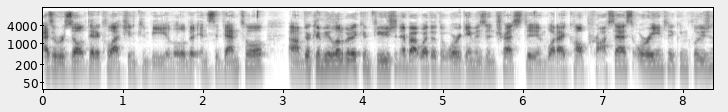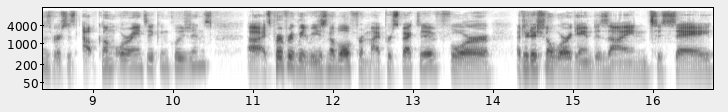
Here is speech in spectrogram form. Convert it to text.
as a result, data collection can be a little bit incidental. Um, there can be a little bit of confusion about whether the war game is interested in what I call process oriented conclusions versus outcome oriented conclusions. Uh, it's perfectly reasonable from my perspective for a traditional war game design to say,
